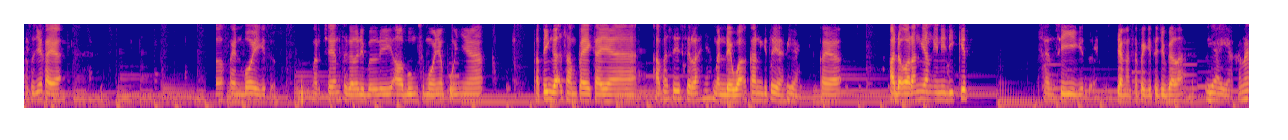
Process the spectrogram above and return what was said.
Maksudnya kayak uh, fanboy gitu. Merchant segala dibeli album semuanya punya. Tapi nggak sampai kayak apa sih istilahnya mendewakan gitu ya. Iya. kayak ada orang yang ini dikit sensi gitu. Jangan sampai gitu juga lah. Iya iya. Karena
